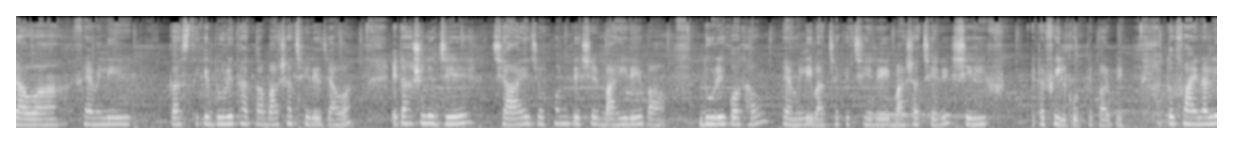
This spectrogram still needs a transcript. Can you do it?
যাওয়া, ফ্যামিলির কাছ থেকে দূরে থাকা, বাসা ছেড়ে যাওয়া, এটা আসলে যে চায় যখন দেশের বাইরে বা দূরে কোথাও ফ্যামিলি বাচ্চাকে ছেড়ে, বাসা ছেড়ে সেই এটা ফিল করতে পারবে। তো ফাইনালি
